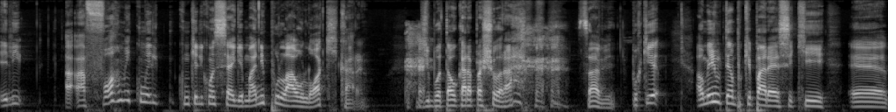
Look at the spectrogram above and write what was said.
ele. A, a, forma com, ele, com que ele consegue manipular o Loki, cara, de botar o cara para chorar, sabe? Porque ao mesmo tempo que parece que é,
